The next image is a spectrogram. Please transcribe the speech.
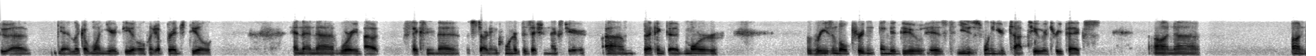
to yeah, like a one year deal, like a bridge deal, and then uh, worry about fixing the starting corner position next year. Um, but I think the more reasonable, prudent thing to do is to use one of your top two or three picks on uh, on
